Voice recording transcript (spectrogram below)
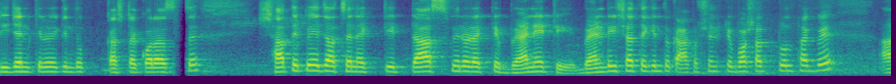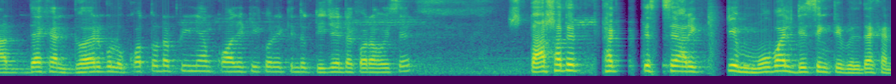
ডিজাইন করে কিন্তু কাজটা করা আছে। সাথে পেয়ে যাচ্ছেন একটি টাচ মিরর একটি ভ্যানিটি ভ্যানিটির সাথে কিন্তু আকর্ষণীয় একটি বসার টুল থাকবে। আর দেখেন ড্রয়ারগুলো কতটা প্রিমিয়াম কোয়ালিটি করে কিন্তু ডিজাইনটা করা হয়েছে। তার সাথে থাকতেছে আরেকটি মোবাইল ড্রেসিং টেবিল দেখেন।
